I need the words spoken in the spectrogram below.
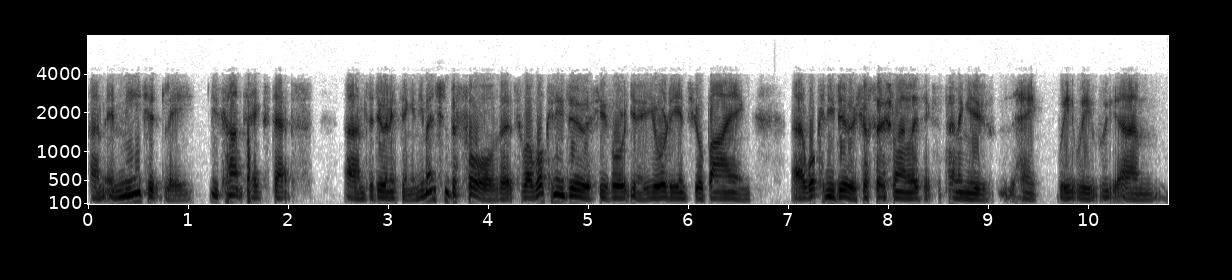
um, immediately you can't take steps um, to do anything. And you mentioned before that, well, what can you do if you've already, you know, you're already into your buying uh, what can you do if your social analytics are telling you, hey, we, we, we, um,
